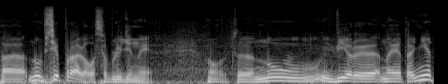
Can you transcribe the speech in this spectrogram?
э, ну, все правила соблюдены. Вот. Э, ну, веры на это нет.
